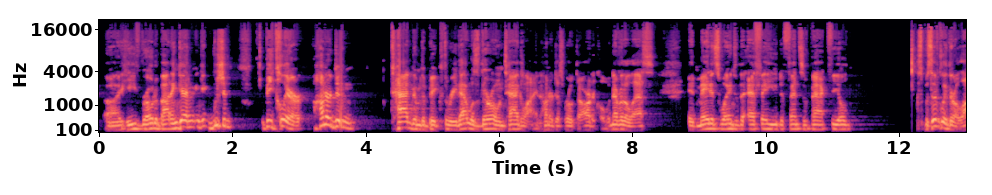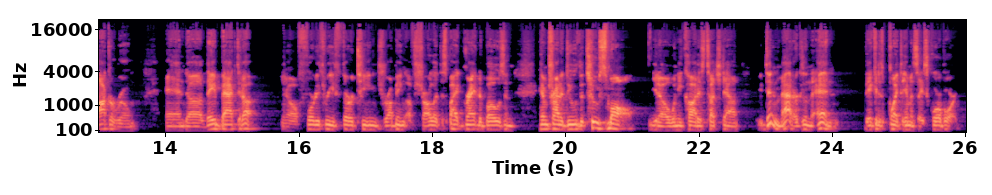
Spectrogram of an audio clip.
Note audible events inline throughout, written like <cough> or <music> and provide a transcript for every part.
Uh, he wrote about. And again, we should be clear. Hunter didn't tag them the big three. That was their own tagline. Hunter just wrote the article. But nevertheless, it made its way into the FAU defensive backfield, specifically their locker room, and uh, they backed it up. You know, 43 13 drubbing of Charlotte, despite Grant DuBose and him trying to do the too small, you know, when he caught his touchdown. It didn't matter because in the end, they could just point to him and say scoreboard.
